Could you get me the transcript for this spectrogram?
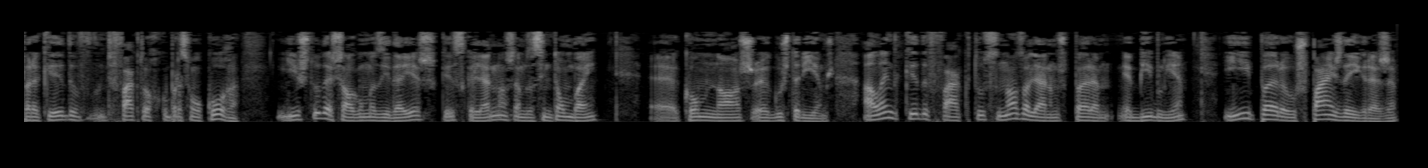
para que de, facto a recuperação ocorra. E isto deixa algumas ideias que se calhar não estamos assim tão bem como nós gostaríamos. Além de que, de facto, se nós olharmos para a Bíblia e para os pais da Igreja,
